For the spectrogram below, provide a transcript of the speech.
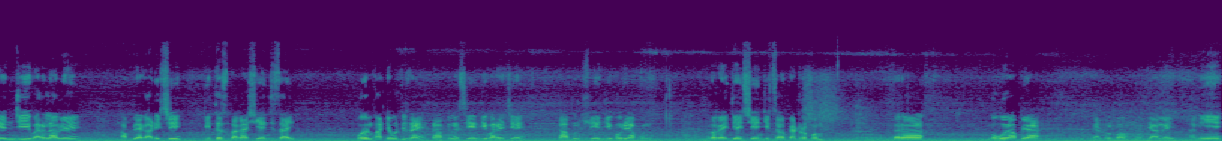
सी एन जी भरायला आलो आहे आपल्या गाडीची. इथंच बघा सी एन जीचं आहे. पुरण फाट्यावरतीच आहे. तर आपल्याला सी एन जी भरायची आहे. तर आपण सी एन जी भरूया आपण. बघा इथे सी एन जीचं पेट्रोल पंप. तर बघूया आपल्या पेट्रोल पंपवरती आलो आहे आणि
